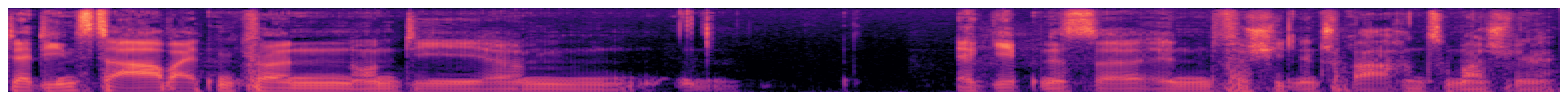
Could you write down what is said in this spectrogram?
der Dienste arbeiten können und die ähm, Ergebnisse in verschiedenen Sprachen zum Beispiel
